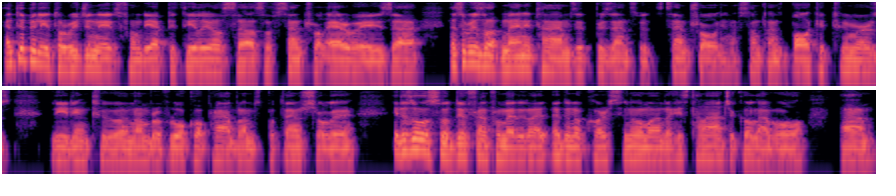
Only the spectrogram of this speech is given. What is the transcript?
and typically it originates from the epithelial cells of central airways. Uh, as a result, many times it presents with central, you know, sometimes bulky tumors leading to a number of local problems potentially. It is also different from adenocarcinoma on the histological level. Um,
